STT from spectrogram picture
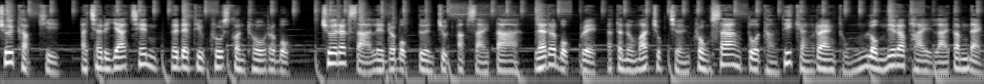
ช่วยขับขี่ อัจฉริยะเช่น Adaptive Cruise Control ระบบ ช่วยรักษาเลนระบบเตือนจุดอับสายตา และระบบเบรกอัตโนมัติฉุกเฉินโครงสร้างตัวถังที่แข็งแรงถุงลมนิรภัยหลายตำแหน่ง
